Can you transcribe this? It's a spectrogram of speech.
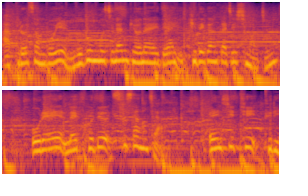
앞으로 선보일 무궁무진한 변화에 대한 기대감까지 심어준 올해의 레코드 수상자 NCT 드림.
